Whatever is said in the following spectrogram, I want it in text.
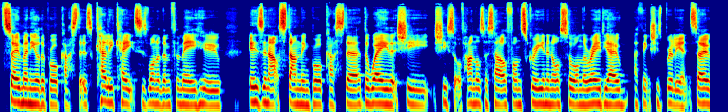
so many other broadcasters. Kelly Cates is one of them for me who is an outstanding broadcaster. The way that she she sort of handles herself on screen and also on the radio, I think she's brilliant. So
